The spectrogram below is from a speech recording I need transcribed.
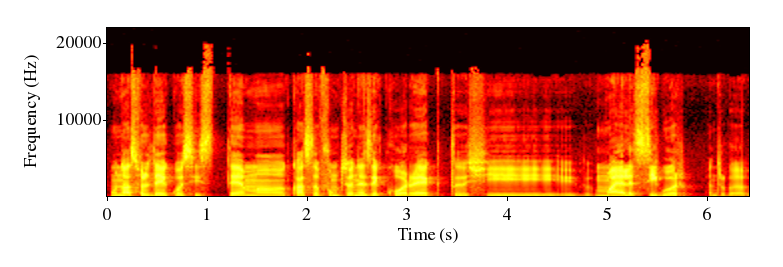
un astfel de ecosistem uh, ca să funcționeze corect și mai ales sigur, pentru că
